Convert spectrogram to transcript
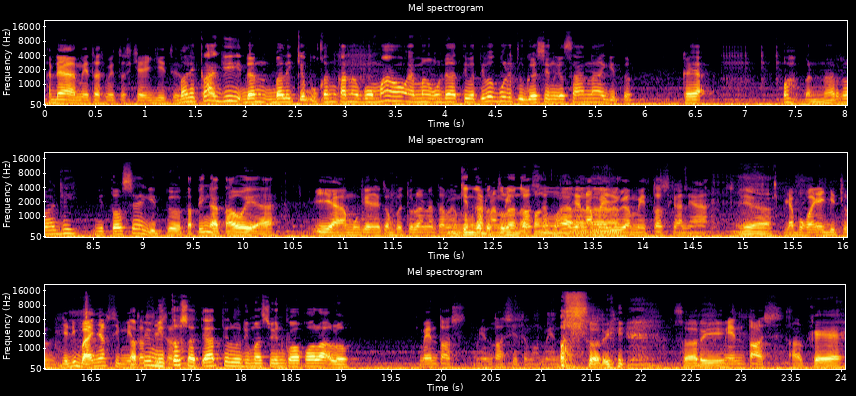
Ada mitos-mitos kayak gitu. Balik lagi dan baliknya bukan karena gue mau emang udah tiba-tiba gue ditugasin ke sana gitu. Kayak wah bener lagi mitosnya gitu. Tapi nggak tahu ya iya mungkin kebetulan atau memang Mungkin karena kebetulan mitos apa enggak, ya namanya juga mitos kan ya. Ya ya pokoknya gitu. Jadi banyak sih mitos tapi mitos hati-hati lu dimasukin Coca-Cola lo mentos mentos itu mah oh mentos sorry. Sorry. Mentos. Oke.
